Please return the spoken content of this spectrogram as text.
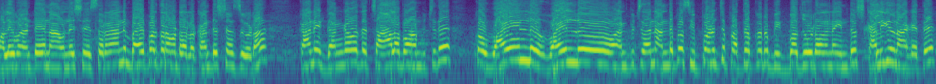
మళ్ళీ అంటే నామినేషన్ ఇస్తారు అని భయపడతారు అంటారు కంటెస్టెంట్స్ కూడా. కానీ గంగావత చాలా బాగా అనిపించింది. ఒక వైల్డ్ వైల్డ్ అనిపించింది. అని ప్లస్ ఇప్పటి నుంచి ప్రతి ఒక్కరు బిగ్ బాస్ చూడాలనే ఇంట్రెస్ట్ కలిగింది నాకైతే.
